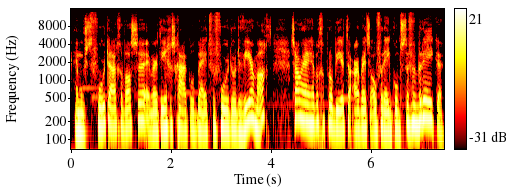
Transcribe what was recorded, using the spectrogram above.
hij moest voertuigen wassen en werd ingeschakeld bij het vervoer door de Weermacht... zou hij hebben geprobeerd de arbeidsovereenkomst te verbreken.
